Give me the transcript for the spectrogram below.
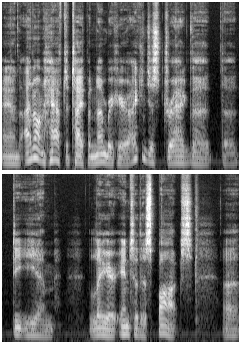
and I don't have to type a number here. I can just drag the, the DEM layer into this box. Uh,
